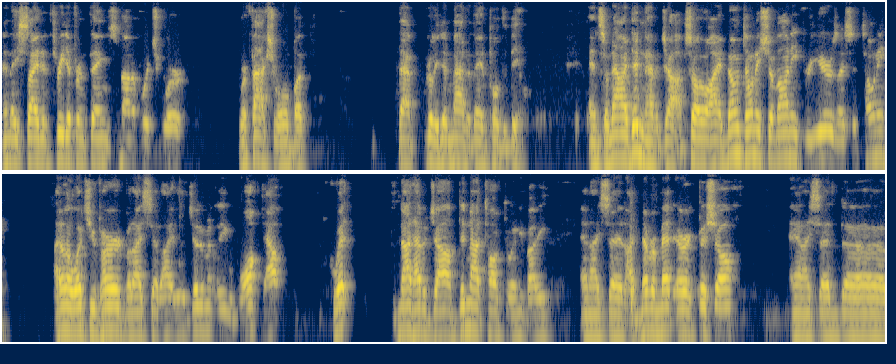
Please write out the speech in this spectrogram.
and they cited three different things, none of which were were factual, but that really didn't matter. They had pulled the deal, and so now I didn't have a job. So I had known Tony Schiavone for years. I said, Tony, I don't know what you've heard, but I said I legitimately walked out, quit, did not have a job, did not talk to anybody." And I said, I've never met Eric Bischoff. And I said, uh,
